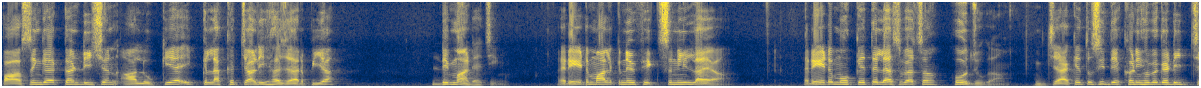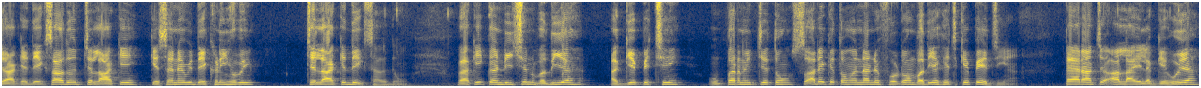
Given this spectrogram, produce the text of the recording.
ਪਾਸਿੰਗ ਹੈ ਕੰਡੀਸ਼ਨ ਆਲ ਓਕੇ ਹੈ 140000 ਰੁਪਿਆ ਡਿਮਾਂਡ ਹੈ ਜੀ। ਰੇਟ ਮਾਲਕ ਨੇ ਫਿਕਸ ਨਹੀਂ ਲਾਇਆ। ਰੇਟ ਮੌਕੇ ਤੇ ਲੈਸ ਵੈਸ ਹੋ ਜਾਊਗਾ। ਜਾ ਕੇ ਤੁਸੀਂ ਦੇਖਣੀ ਹੋਵੇ ਗੱਡੀ, ਜਾ ਕੇ ਦੇਖ ਸਕਦੇ ਹੋ, ਚਲਾ ਕੇ ਕਿਸੇ ਨੇ ਵੀ ਦੇਖਣੀ ਹੋਵੇ, ਚਲਾ ਕੇ ਦੇਖ ਸਕਦੇ ਹੋ। ਬਾਕੀ ਕੰਡੀਸ਼ਨ ਵਧੀਆ ਹੈ, ਅੱਗੇ ਪਿੱਛੇ, ਉੱਪਰ ਨੀਚੇ ਤੋਂ ਸਾਰੇ ਕਿਤੋਂ ਇਹਨਾਂ ਨੇ ਫੋਟੋਆਂ ਵਧੀਆ ਖਿੱਚ ਕੇ ਭੇਜੀਆਂ। ਟਾਇਰਾਂ 'ਚ ਅਲਾਈ ਲੱਗੇ ਹੋਏ ਆ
